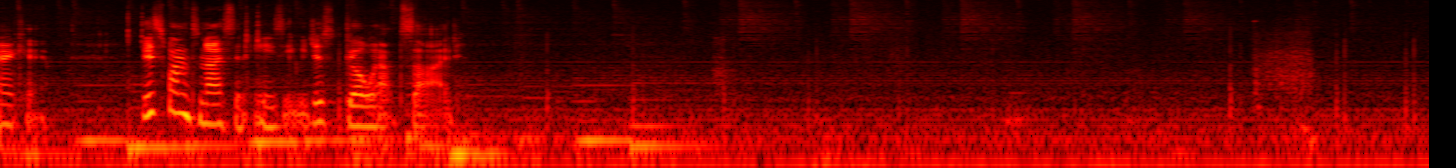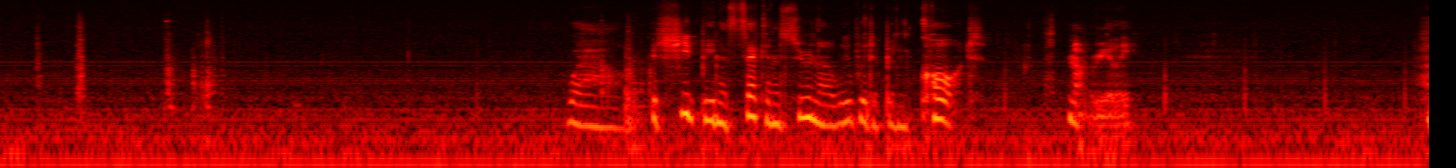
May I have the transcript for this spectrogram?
Okay. This one's nice and easy. We just go outside. Wow. If she'd been a second sooner, we would have been caught. Not really.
